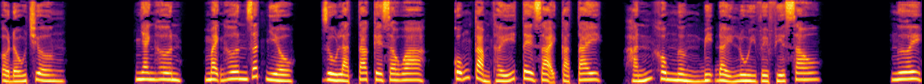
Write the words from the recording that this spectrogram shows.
ở đấu trường, nhanh hơn, mạnh hơn rất nhiều, dù là Takezawa, cũng cảm thấy tê dại cả tay, hắn không ngừng bị đẩy lùi về phía sau. Ngươi,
